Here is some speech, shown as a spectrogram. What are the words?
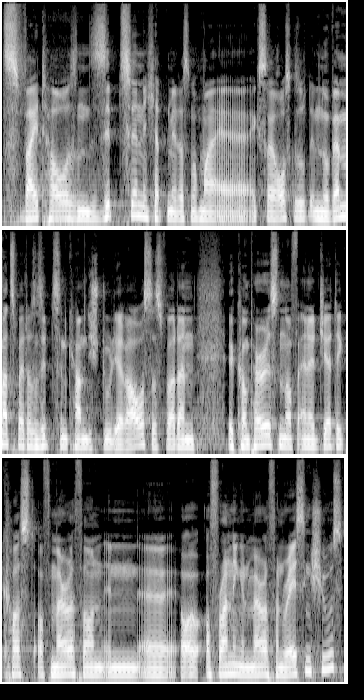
2017, ich hatte mir das nochmal äh, extra rausgesucht, im November 2017 kam die Studie raus. Das war dann A Comparison of Energetic Cost of Marathon in, äh, of Running in Marathon Racing Shoes.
